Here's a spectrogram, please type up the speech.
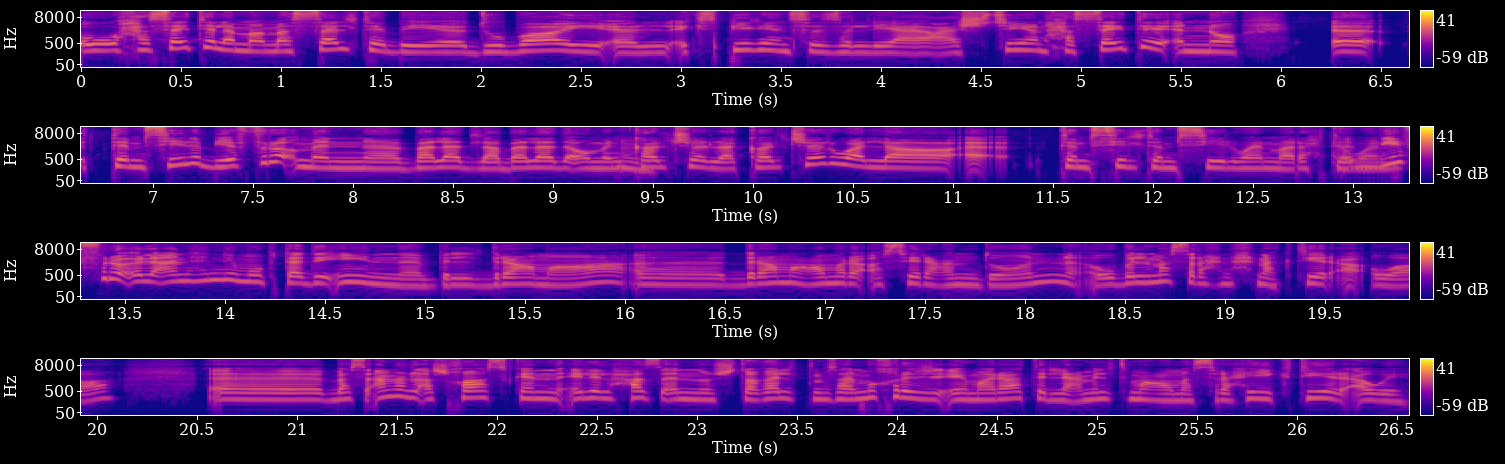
وحسيتي لما مثلتي بدبي ال experiences اللي عشتيهم حسيتي إنه آه، التمثيل بيفرق من بلد لبلد أو من culture ل culture ولا آه، تمثيل تمثيل وين ما رحتي وين؟ بيفرق لأن هن مبتدئين بالدراما آه، الدراما عمرها قصير عندهم وبالمسرح نحن كتير أقوى. آه، بس أنا الأشخاص كان لي الحظ إنه اشتغلت مثلا مخرج الإمارات اللي عملت معه مسرحية كتير قوي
